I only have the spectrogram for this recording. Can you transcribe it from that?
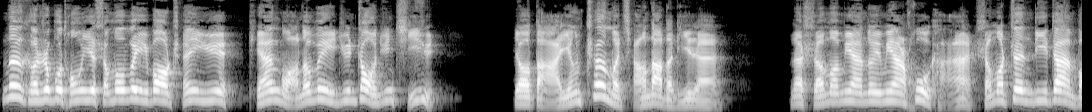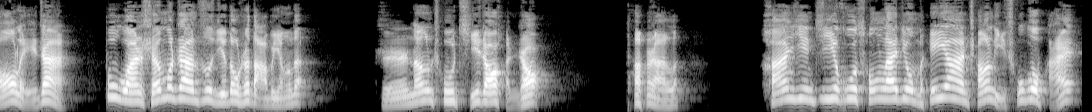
那可是不同于什么魏豹、陈余、田广的魏军、赵军、齐军。要打赢这么强大的敌人。那什么面对面互砍，什么阵地战、堡垒战，不管什么战，自己都是打不赢的，只能出奇招狠招。当然了，韩信几乎从来就没按常理出过牌，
